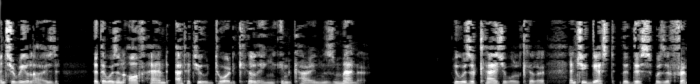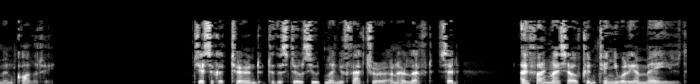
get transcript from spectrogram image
And she realized that there was an offhand attitude toward killing in Kynes' manner. He was a casual killer, and she guessed that this was a Fremen quality. Jessica turned to the stillsuit manufacturer on her left, said, I find myself continually amazed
